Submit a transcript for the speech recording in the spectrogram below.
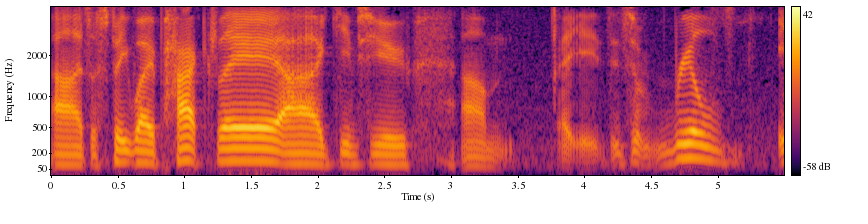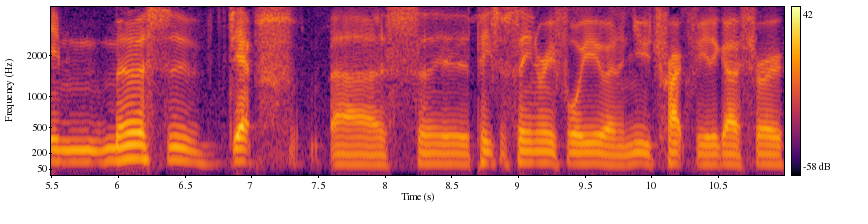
Uh, it's a speedway pack there. Uh, gives you um, it's a real immersive depth uh, piece of scenery for you and a new track for you to go through.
